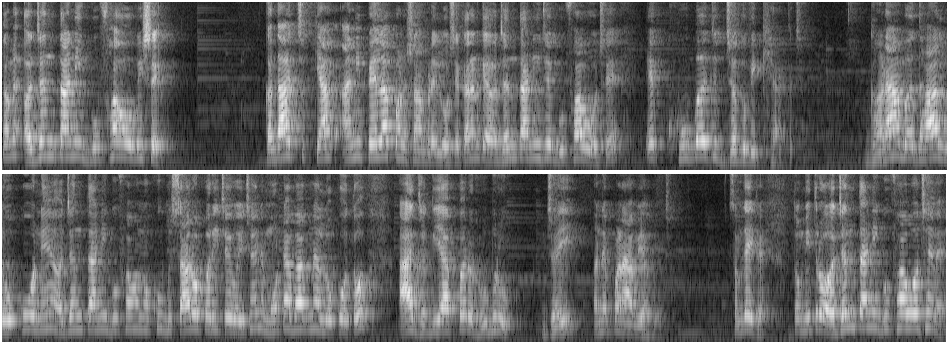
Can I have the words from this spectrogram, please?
તમે અજંતાની ગુફાઓ વિશે કદાચ ક્યાંક આની પહેલાં પણ સાંભળેલો છે, કારણ કે અજંતાની જે ગુફાઓ છે, એ ખૂબ જ જગવિખ્યાત છે. ઘણા બધા લોકોને અજંતાની ગુફાઓનો ખૂબ સારો પરિચય હોય છે અને મોટાભાગના લોકો તો આ જગ્યા પર રૂબરૂ જઈ અને પણ આવ્યા હોય છે. સમજાય છે? તો મિત્રો, અજંતાની ગુફાઓ છે ને,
